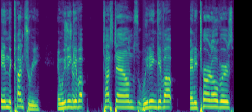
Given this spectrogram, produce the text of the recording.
in the country, and we didn't Sure. give up touchdowns. We didn't give up any turnovers.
